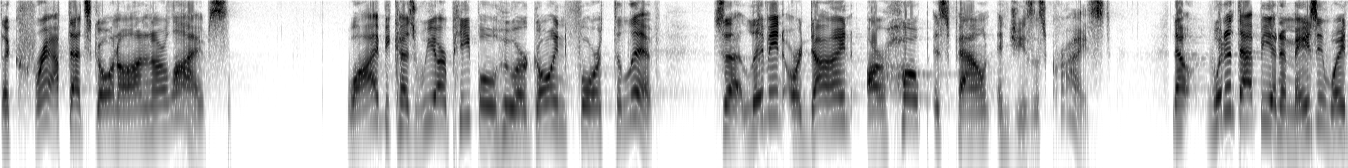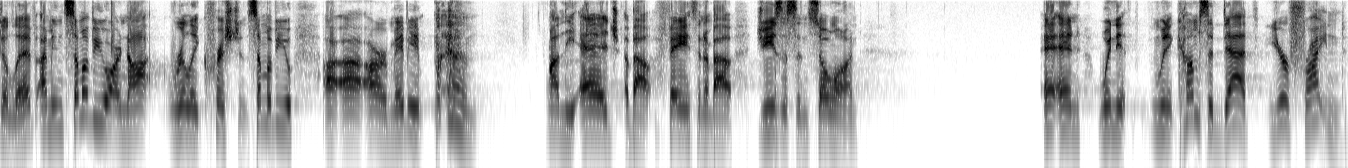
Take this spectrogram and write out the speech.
the crap that's going on in our lives. Why? Because we are people who are going forth to live so that living or dying, our hope is found in Jesus Christ. Now, wouldn't that be an amazing way to live? I mean, some of you are not really Christians. Some of you are, are maybe on the edge about faith and about Jesus and so on. And when it, when it comes to death, you're frightened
